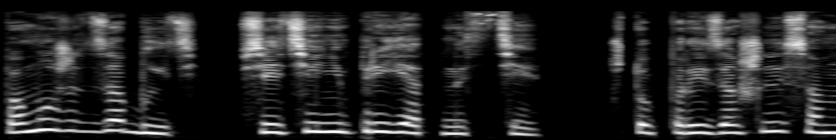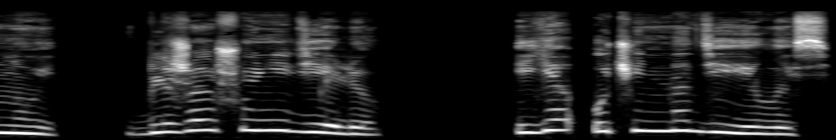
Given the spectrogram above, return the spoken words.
поможет забыть все те неприятности, что произошли со мной в ближайшую неделю. И я очень надеялась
